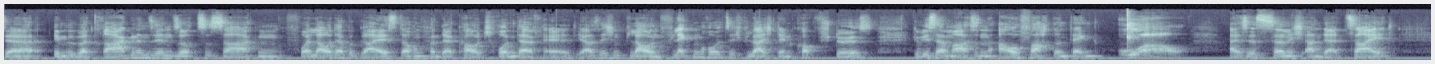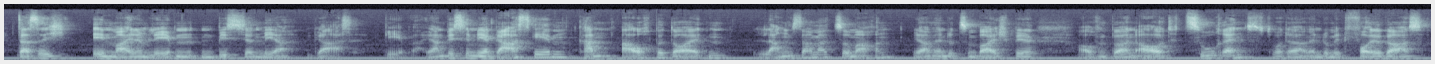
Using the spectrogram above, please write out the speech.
der im übertragenen Sinn sozusagen vor lauter Begeisterung von der Couch runterfällt, ja, sich einen blauen Flecken holt, sich vielleicht den Kopf stößt, gewissermaßen aufwacht und denkt, wow, es ist für mich an der Zeit, dass ich in meinem Leben ein bisschen mehr Gas gebe. Ja, ein bisschen mehr Gas geben kann auch bedeuten, langsamer zu machen. Ja, wenn du zum Beispiel auf einen Burnout zurennst oder wenn du mit Vollgas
